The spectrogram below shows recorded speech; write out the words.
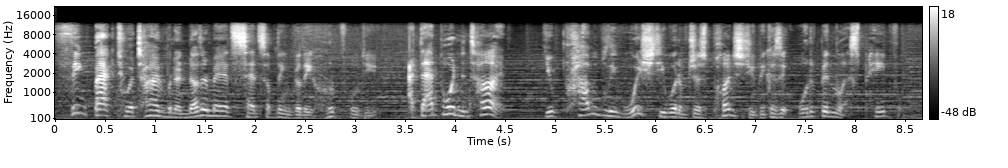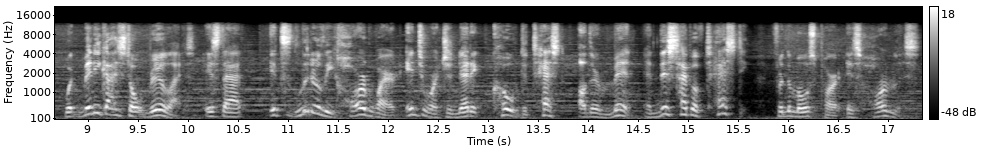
Think back to a time when another man said something really hurtful to you. At that point in time, you probably wished he would have just punched you because it would have been less painful. What many guys don't realize is that it's literally hardwired into our genetic code to test other men, and this type of testing for the most part, is harmless.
